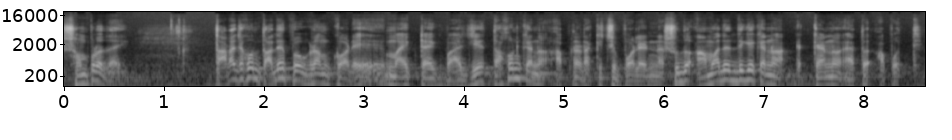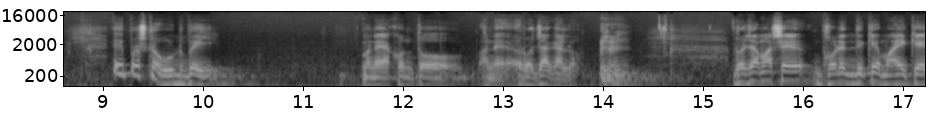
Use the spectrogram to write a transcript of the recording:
সম্প্রদায়, তারা যখন তাদের প্রোগ্রাম করে, মাইক টাইক বাজিয়ে, তখন কেন আপনারা কিছু বলেন না? শুধু আমাদের দিকে কেন কেন এত আপত্তি? এই প্রশ্ন উঠবেই। মানে এখন তো মানে রোজা গেল। রোজা মাসে ভোরের দিকে মাইকে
